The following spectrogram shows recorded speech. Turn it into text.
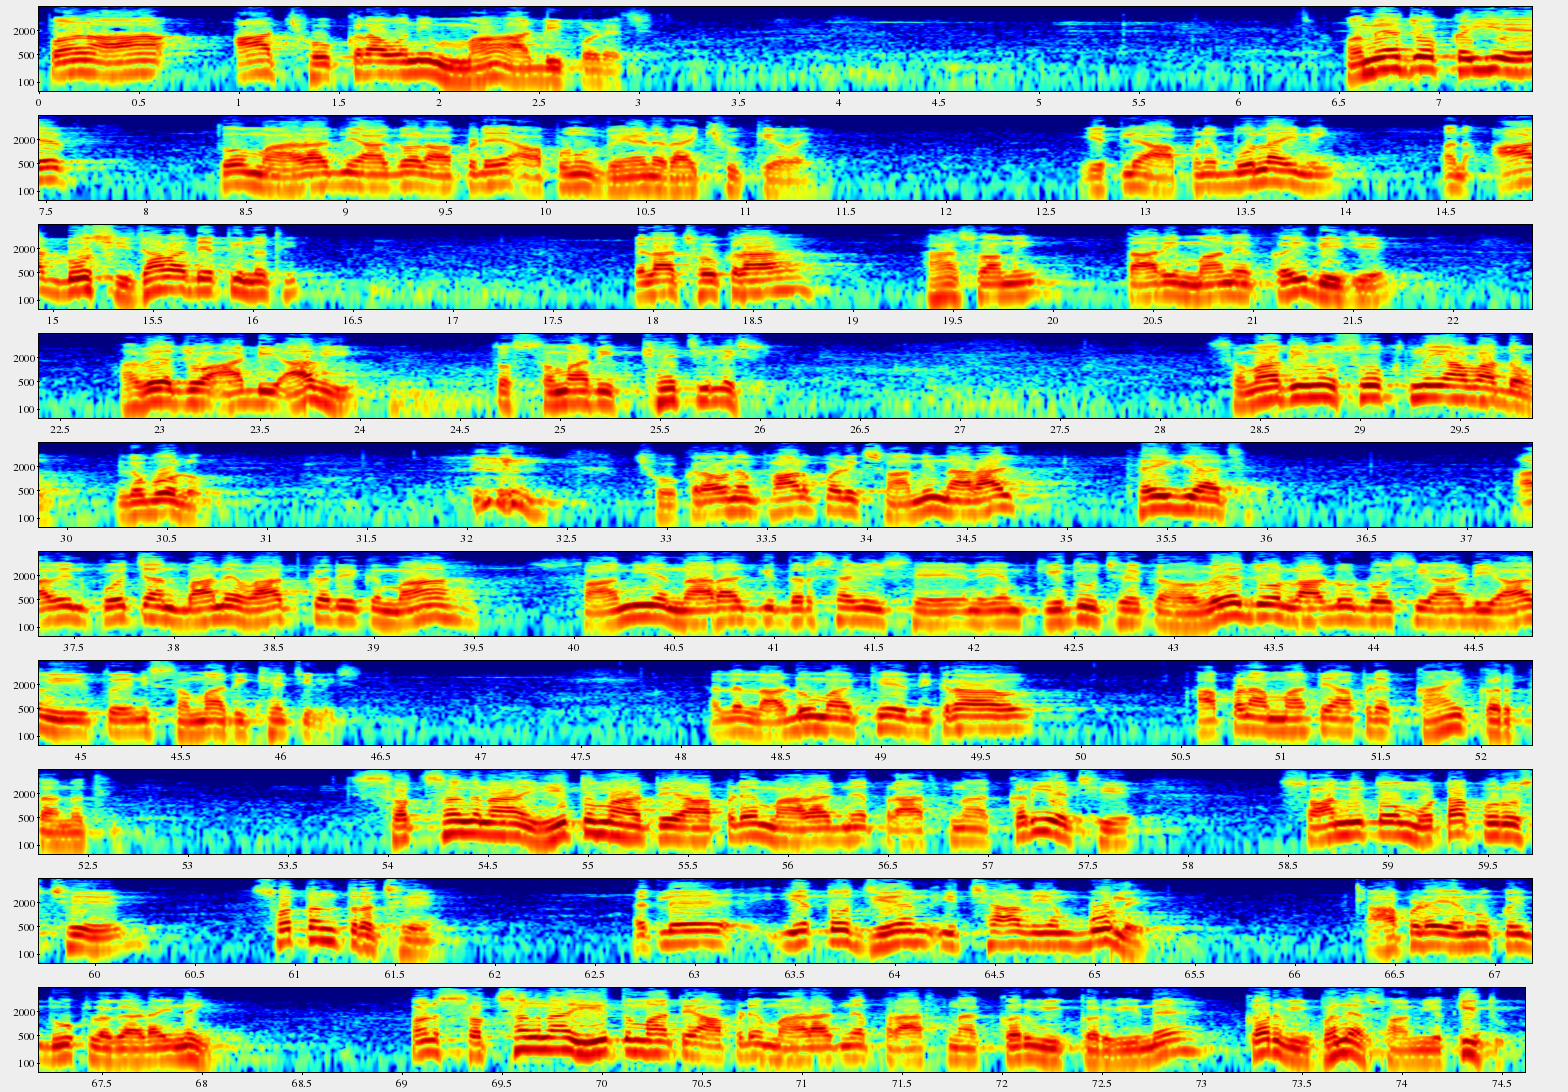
પણ આ આ છોકરાઓની માં આડી પડે છે. અમે જો કહીએ તો મહારાજની આગળ આપણે આપણું વેણ રાખ્યું કહેવાય. એટલે આપણે બોલાય નહીં અને આ ડોસી જવા દેતી નથી. પેલા છોકરા, હા સ્વામી, તારી માને કહી દેજે. હવે જો આડી આવી તો સમાધિ ખેંચી લઈશ. સમાધિનું સુખ નહીં આવવા દઉં. લો બોલો. છોકરાઓને ફાળ પડી સ્વામી નારાજ થઈ ગયા છે. આવીને પોચાને બાને વાત કરી કે, માં, સ્વામીએ નારાજગી દર્શાવી છે અને એમ કીધું છે કે હવે જો લાડુ ડોસી આડી આવી તો એની સમાધિ ખેંચી લઈશ. એટલે લાડુમાં કે દીકરા આપણા માટે આપણે કાંઈ કરતા નથી. સત્સંગના હિત માટે આપણે મહારાજને પ્રાર્થના કરીએ છીએ. સ્વામી તો મોટા પુરુષ છે, સ્વતંત્ર છે. એટલે એ તો જેમ ઈચ્છા આવે એમ બોલે. આપણે એનું કંઈ દુઃખ લગાડાય નહીં. પણ સત્સંગના હિત માટે આપણે મહારાજને પ્રાર્થના કરવી કરવી ને કરવી. ભલે સ્વામીએ કીધું.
